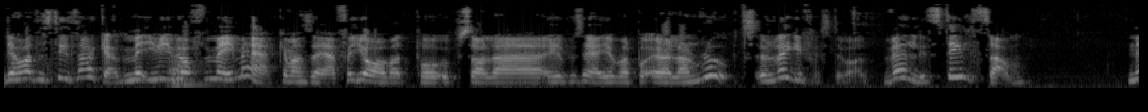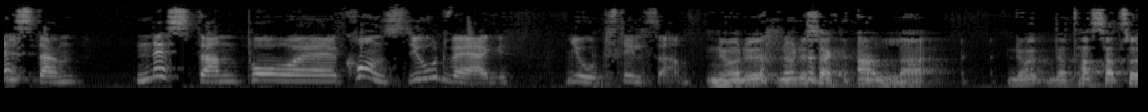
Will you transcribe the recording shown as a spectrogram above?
Det har varit en stillsam vecka. Men det Ja. var för mig med kan man säga. För jag har varit på Uppsala, jag säga, jag har varit på Öland Roots, en reggaefestival. Väldigt stillsam. Nästan, nästan på eh, konstgjord väg gjord stillsam. Nu har du, nu har du sagt alla... Du har, du har tassat så...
